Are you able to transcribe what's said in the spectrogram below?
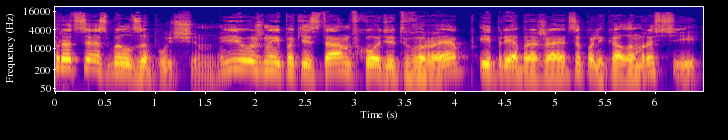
Процесс был запущен. Южный Пакистан входит в рэп и преображается по лекалам России.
